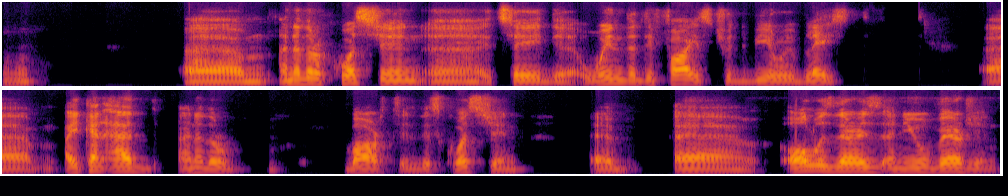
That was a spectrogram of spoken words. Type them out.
Mhm. Um, another question, uh, it said, uh, when the device should be replaced? Um, I can add another part in this question. Uh, uh, always there is a new version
